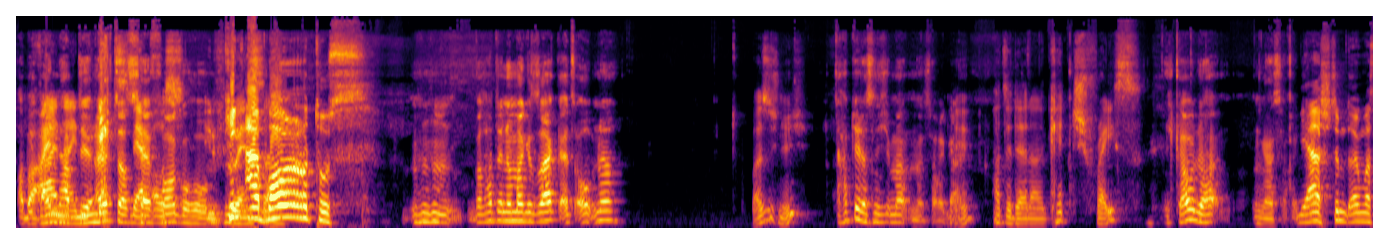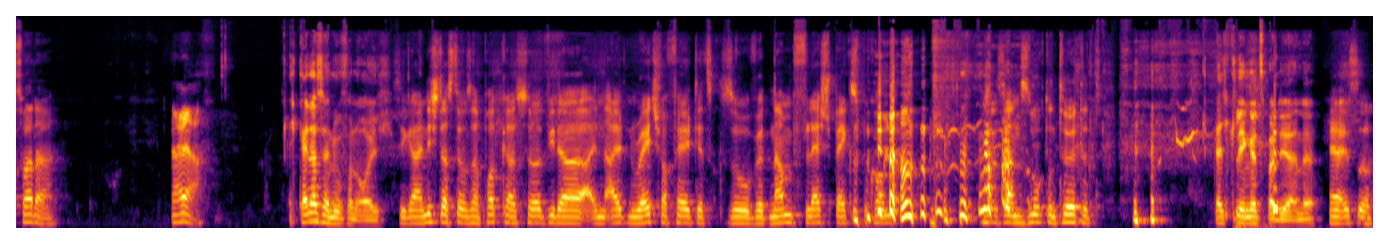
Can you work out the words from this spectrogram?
Aber einen habt ein ihr öfters Netzwerk hervorgehoben. King. Abortus. Was hat er nochmal gesagt als Opener? Weiß ich nicht. Habt ihr das nicht immer? Ist auch egal. Nee. Hatte der da eine Catchphrase? Ich glaube, du hast. Ja, ist auch egal. Ja, stimmt, irgendwas war da. Naja. Ich kenne das ja nur von euch. Ist egal, nicht, dass der unseren Podcast hört, wieder einen alten Rage verfällt, jetzt so Vietnam-Flashbacks bekommt und es dann sucht und tötet. Vielleicht klingelt's bei dir, ne? Ja, ist so.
